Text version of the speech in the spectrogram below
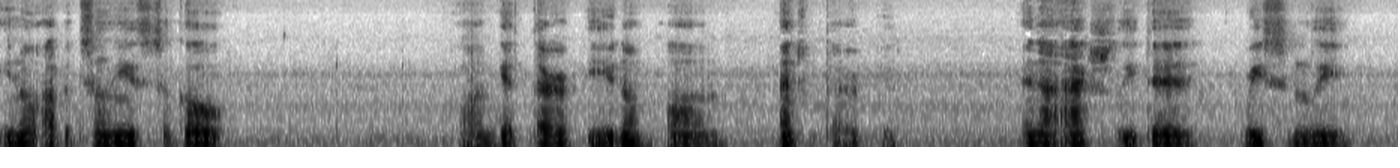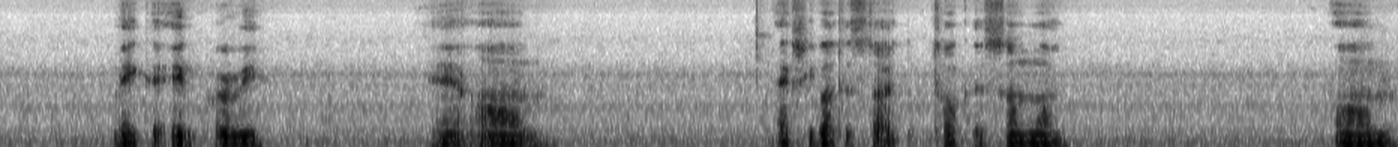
you know, opportunities to go um get therapy, you know, um, mental therapy, and I actually did recently make an inquiry, and um, actually about to start talking to someone um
